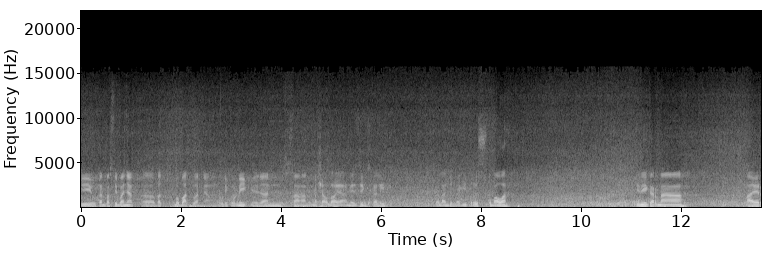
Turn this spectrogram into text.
di hutan pasti banyak uh, bebatuan yang unik-unik ya, dan sangat masya Allah ya amazing sekali. Kita lanjut lagi terus ke bawah. Ini karena air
